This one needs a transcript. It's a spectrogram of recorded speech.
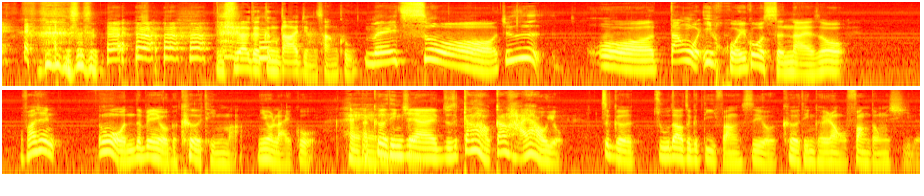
你需要一个更大一点的仓库。没错，就是我当我一回过神来的时候，我发现，因为我那边有个客厅嘛，你有来过？那客厅现在就是刚好刚还好有这个租到这个地方是有客厅可以让我放东西的。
